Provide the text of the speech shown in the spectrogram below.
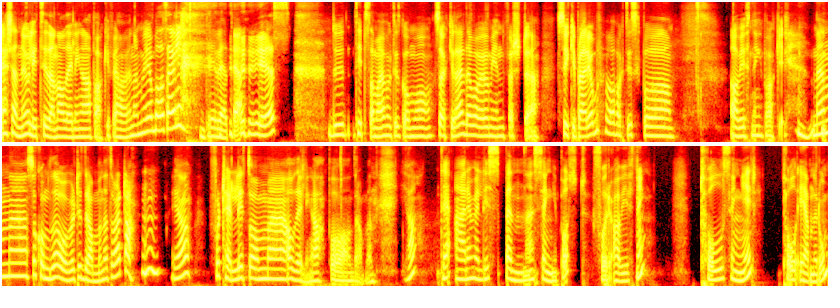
Jeg kjenner jo litt til den avdelinga på Aker, for jeg har jo nemlig jobba der selv. Det vet jeg. yes. Du tipsa meg faktisk om å søke der. Det var jo min første sykepleierjobb. Var faktisk på avgiftning på Aker. Mm. Men uh, så kom det over til Drammen etter hvert, da. Mm. Ja, Fortell litt om uh, avdelinga på Drammen. Ja, det er en veldig spennende sengepost for avgiftning. Tolv senger, tolv enerom.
